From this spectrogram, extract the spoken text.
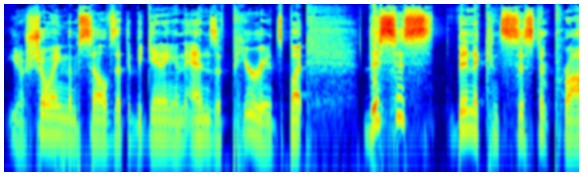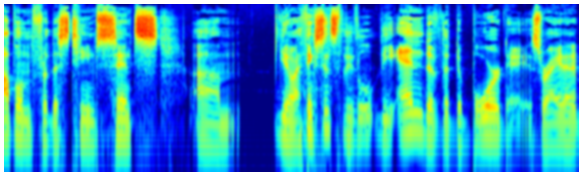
you know showing themselves at the beginning and ends of periods. But this has been a consistent problem for this team since um, you know I think since the the end of the DeBoer days, right?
